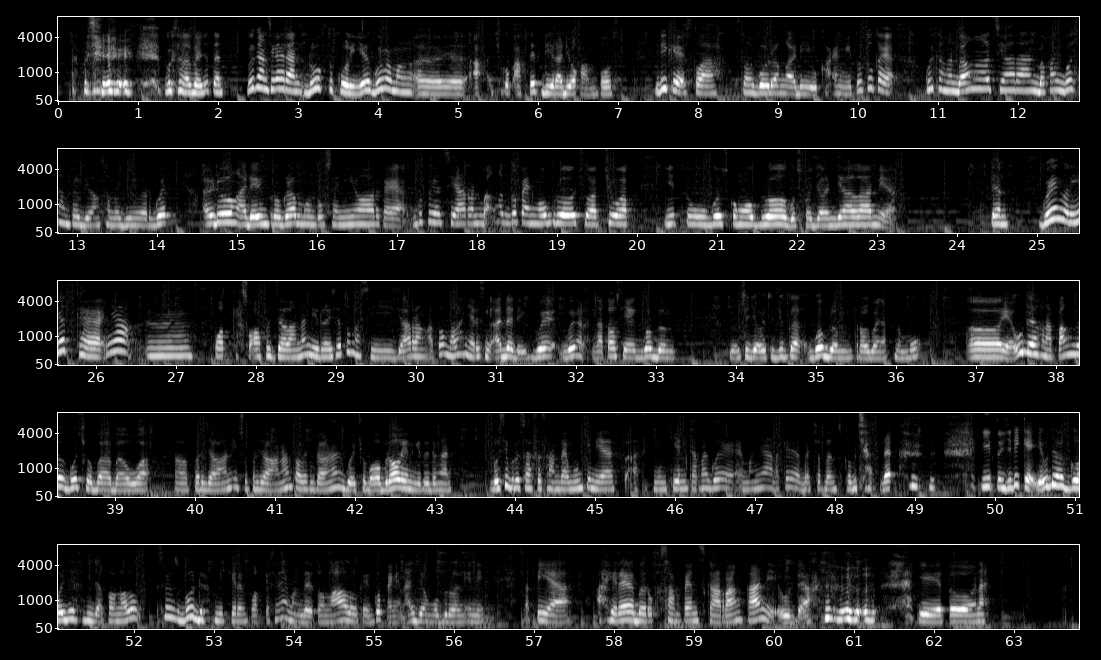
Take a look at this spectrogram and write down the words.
gue sangat bacot dan gue kan sekarang dulu waktu kuliah gue memang uh, cukup aktif di radio kampus. Jadi kayak setelah setelah gue udah nggak di UKM itu tuh kayak gue kangen banget siaran. Bahkan gue sampai bilang sama junior gue, ayo dong adain program untuk senior kayak gue pengen siaran banget gue pengen ngobrol cuap-cuap gitu gue suka ngobrol gue suka jalan-jalan ya. Dan gue ngeliat kayaknya hmm, podcast soal perjalanan di Indonesia tuh masih jarang atau malah nyaris nggak ada deh. Gue gue nggak tahu sih ya gue belum belum sejauh itu juga. Gue belum terlalu banyak nemu. Uh, ya udah kenapa enggak gue coba bawa uh, perjalanan isu perjalanan topik perjalanan gue coba obrolin gitu dengan gue sih berusaha sesantai mungkin ya seasik mungkin karena gue emangnya anaknya bacot dan suka bercanda. Gitu jadi kayak ya udah gue aja semenjak tahun lalu. Serius gue udah mikirin podcast ini emang dari tahun lalu kayak gue pengen aja ngobrolin ini. Tapi ya akhirnya baru kesampaian sekarang kan ya udah. Gitu. Nah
